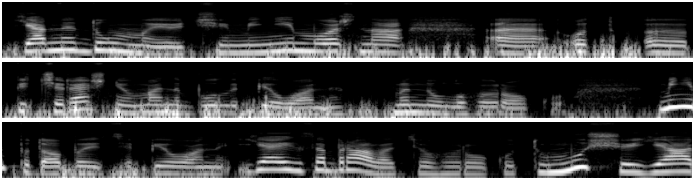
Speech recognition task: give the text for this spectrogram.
я не думаю, чи мені можна. Е, от е, під черешню у мене були піони минулого року. Мені подобаються піони. Я їх забрала цього року, тому що я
